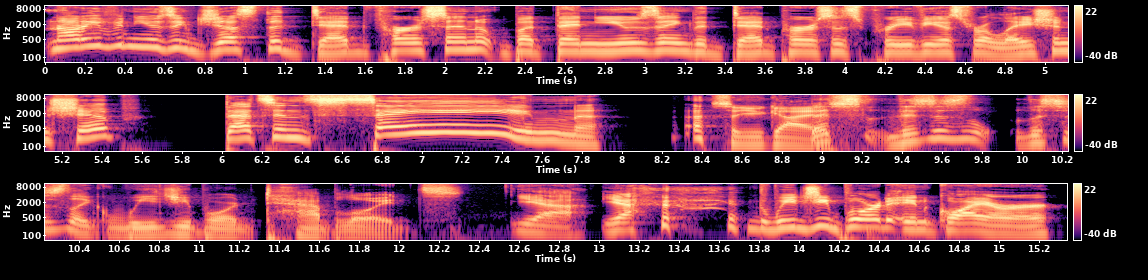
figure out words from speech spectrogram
not even using just the dead person but then using the dead person's previous relationship? That's insane! So you guys, That's this is this is like Ouija board tabloids. yeah yeah. The ouija board inquirer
